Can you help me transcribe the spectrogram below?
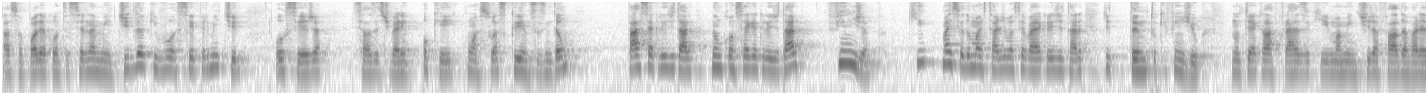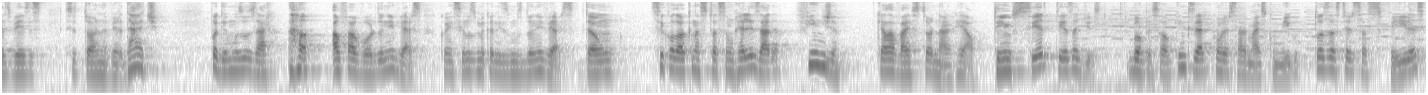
elas só podem acontecer na medida que você permitir, ou seja, se elas estiverem ok com as suas crenças. Então, passe a acreditar. Não consegue acreditar? Finja. Que mais cedo ou mais tarde você vai acreditar de tanto que fingiu. Não tem aquela frase que uma mentira falada várias vezes se torna verdade? Podemos usar ao favor do universo, conhecendo os mecanismos do universo. Então, se coloque na situação realizada, finja que ela vai se tornar real. Tenho certeza disso. Bom, pessoal, quem quiser conversar mais comigo, todas as terças-feiras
